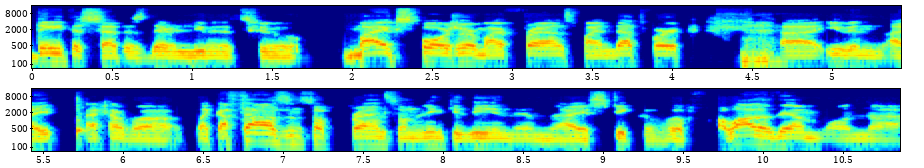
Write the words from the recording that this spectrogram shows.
data set is very limited to my exposure, my friends, my network. Uh, even I, I have uh, like a thousands of friends on LinkedIn, and I speak with a lot of them on uh,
